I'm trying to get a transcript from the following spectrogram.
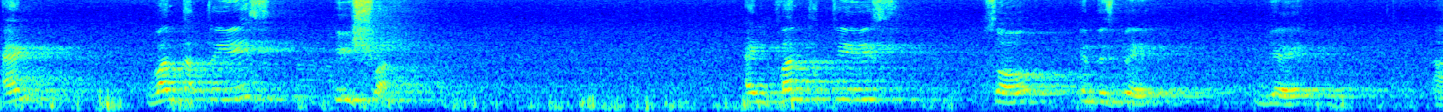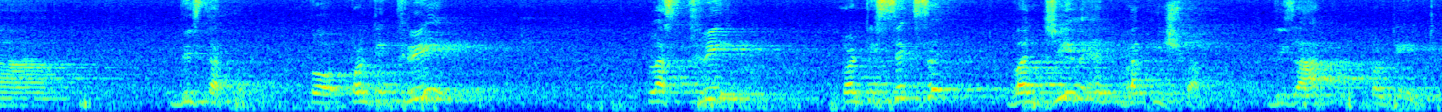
And one tattva is Ishwar. And one is, so in this way, ये uh, this tattva. So 23 plus 3, 26, one Jeev and one Ishwar. These are 28.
